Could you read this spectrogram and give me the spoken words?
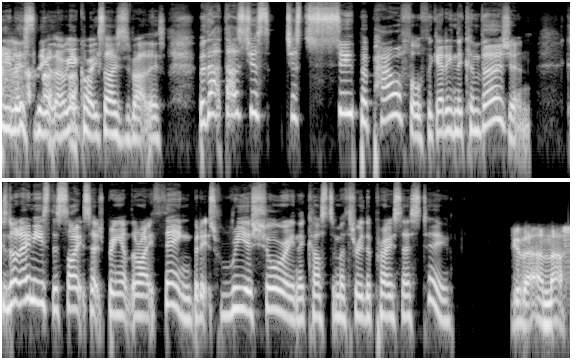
you listening. I'm getting quite excited about this. But that that's just just super powerful for getting the conversion because not only is the site search bringing up the right thing, but it's reassuring the customer through the process too. And that's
